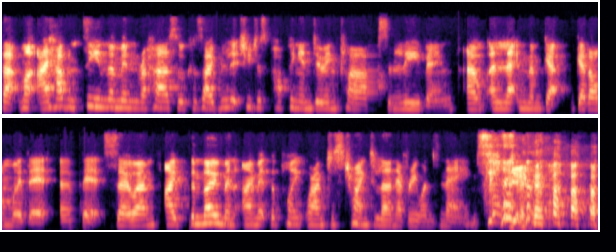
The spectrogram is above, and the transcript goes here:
that much. I haven't seen them in rehearsal because I'm literally just popping in, doing class, and leaving, um, and letting them get get on with it a bit. So, um, I the moment I'm at the point where I'm just trying to learn everyone's names. yeah.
